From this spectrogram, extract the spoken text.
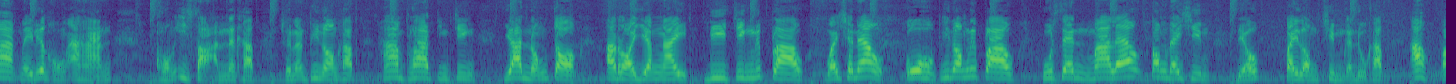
มาก ๆ ในเรื่องของอาหารของอีสานนะครับ ฉะนั้นพี่น้องครับห้ามพลาดจริง ๆ ย่านหนองจอกอร่อยยังไง ดีจริงหรือเปล่า ไวชาแนลโกหกพี่น้องหรือเปล่าฮูเซนมาแล้วต้องได้ชิม เดี๋ยวไปลองชิมกันดูครับอ้าวไป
